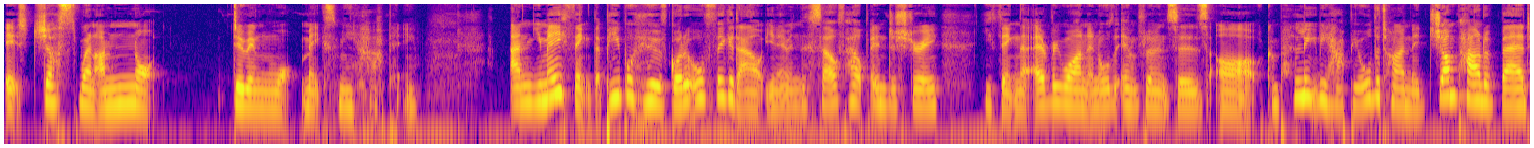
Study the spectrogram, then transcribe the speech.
it's just when I'm not doing what makes me happy. And you may think that people who've got it all figured out, you know, in the self help industry, you think that everyone and all the influencers are completely happy all the time. They jump out of bed,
